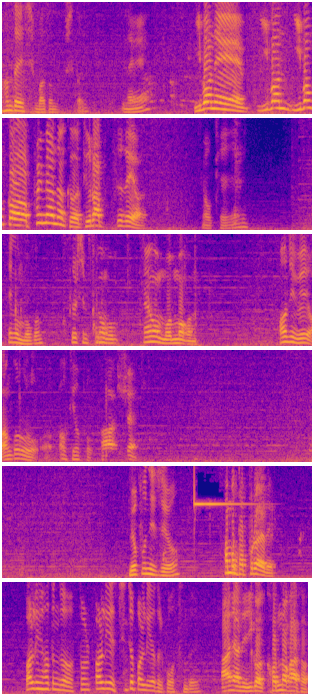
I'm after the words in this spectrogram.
한 대씩 맞아봅시다. 네 이번에 이번 이번 거 풀면은 그 drop 뜨대요 오케이. 행운 먹음. 쓸심쓸. 이거 뭐 형은 못 먹음 아니 왜 안 걸어? 아, 아, 개 아파. 아 shit 몇 분이지요? 한 번 더 풀어야 돼 빨리 하든가. 빨, 빨리 해. 진짜 빨리 해야 될 것 같은데. 아니 아니 이거 건너가서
